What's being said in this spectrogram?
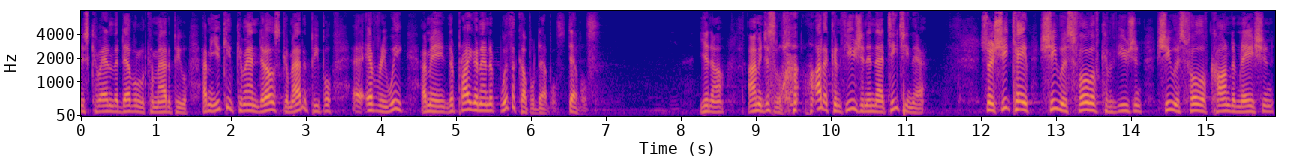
Just commanding the devil to come out of people. I mean, you keep commanding devils to come out of people uh, every week. I mean, they're probably going to end up with a couple devils. Devils. You know, I mean, just a lot, a lot of confusion in that teaching there. So she came, she was full of confusion. She was full of condemnation.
